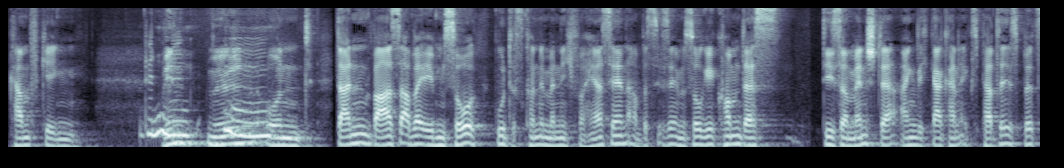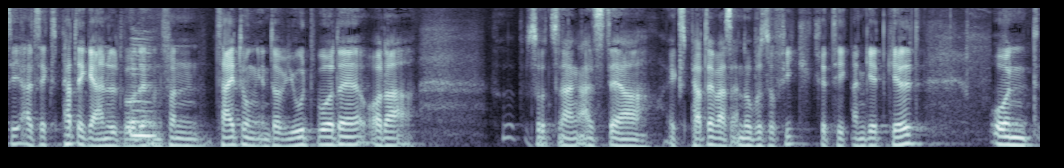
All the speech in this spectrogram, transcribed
Kampf gegen Windmühlen. Mhm. Und dann war es aber eben so, gut, das konnte man nicht vorhersehen, aber es ist eben so gekommen, dass dieser Mensch, der eigentlich gar kein Experte ist, plötzlich als Experte gehandelt wurde mhm. und von Zeitungen interviewt wurde oder sozusagen als der Experte, was Anthroposophie-Kritik angeht, gilt. Und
